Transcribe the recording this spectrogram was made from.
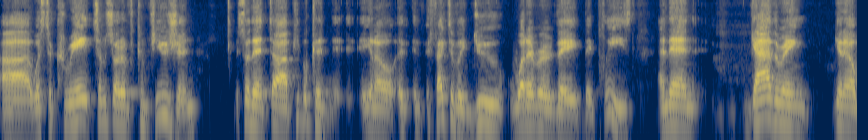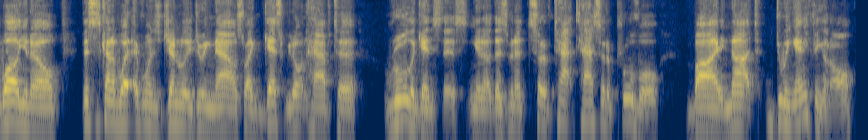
uh, was to create some sort of confusion so that uh, people could, you know, effectively do whatever they they pleased, and then gathering, you know, well, you know, this is kind of what everyone's generally doing now, so I guess we don't have to rule against this. You know, there's been a sort of ta- tacit approval by not doing anything at all,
